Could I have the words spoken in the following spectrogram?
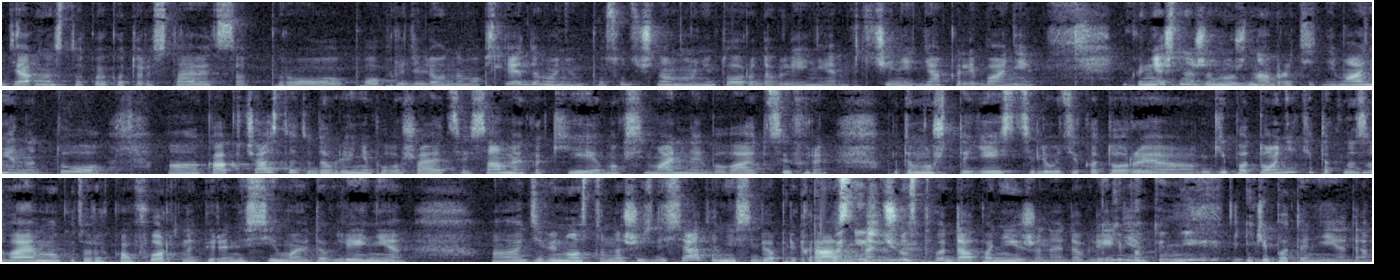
диагноз такой, который ставится про, по определенным обследованиям, по суточному монитору давления в течение дня колебаний. И, конечно же, нужно обратить внимание на то, а, как часто это давление повышается и самые какие максимальные бывают цифры. Потому что есть люди, которые гипотоники, так называемые, у которых комфортно переносимое давление 90 а, на 60, они себя прекрасно чувствуют, да, пониженное давление. Гипотония? Гипотония, да.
